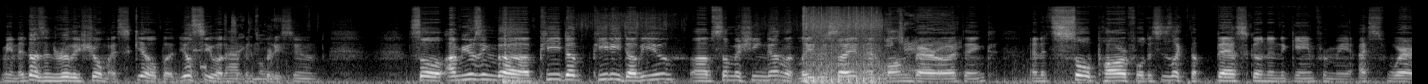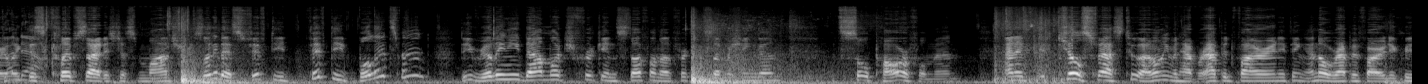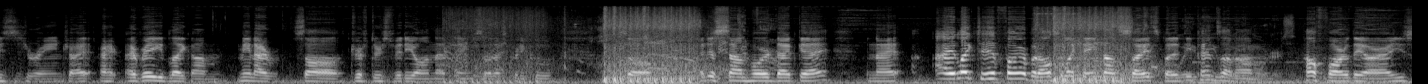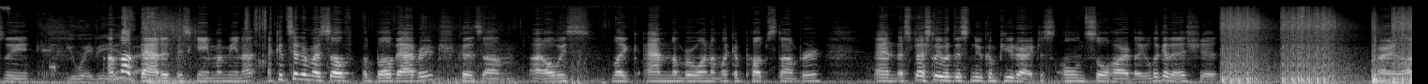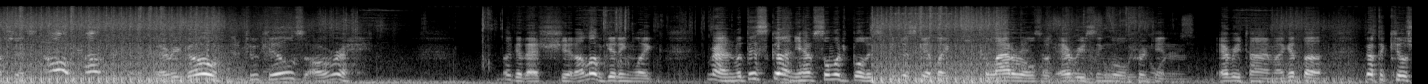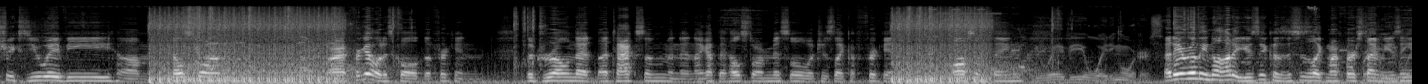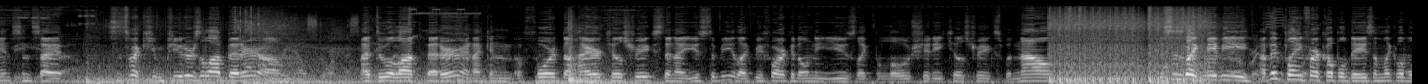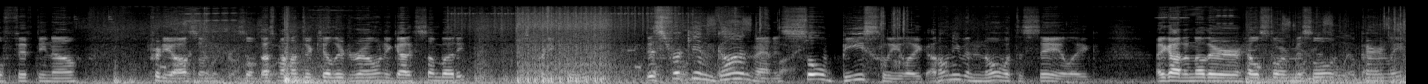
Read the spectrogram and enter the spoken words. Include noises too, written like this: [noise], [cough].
I mean, it doesn't really show my skill, but you'll see what happens pretty soon. So I'm using the PDW uh, submachine gun with laser sight and long barrel, I think. And it's so powerful. This is like the best gun in the game for me. I swear. Gun like down. this clip sight is just monstrous. Look at this. 50, 50 bullets, man? Do you really need that much freaking stuff on a freaking submachine gun? It's so powerful, man. And it, it kills fast too. I don't even have rapid fire or anything. I know rapid fire decreases your range. I, I, I raid like, um, I mean I saw Drift0r's video on that thing, so that's pretty cool. So, I just sound horde that guy. And I, I like to hip fire, but I also like to aim down sights, but it depends on um, how far they are. I usually, I'm not bad at this game. I mean, I, I consider myself above average, because um, I always, like, am number one. I'm like a pub stomper. And especially with this new computer, I just own so hard. Like, look at this shit. Alright, watch this. Oh, oh! There we go. Two kills? Alright. Look at that shit. I love getting, like... Man, with this gun, you have so much bullets, you can just get, like, collaterals with every single freaking... Every time. I get the... Got the kill streaks UAV, um, Hellstorm... Alright, forget what it's called. The freaking... The drone that attacks them, and then I got the Hellstorm missile, which is like a freaking awesome thing. UAV awaiting orders. I didn't really know how to use it because this is like my first time using it since I since my computer's a lot better. Um, I do a lot better and I can afford the higher kill streaks than I used to be. Like before I could only use like the low shitty kill streaks, but now this is like maybe I've been playing for a couple days. I'm like level 50 now. Pretty awesome. So that's my hunter killer drone. It got somebody. It's pretty cool. This freaking gun, man, is so beastly. Like I don't even know what to say. Like I got another Hellstorm missile, apparently.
